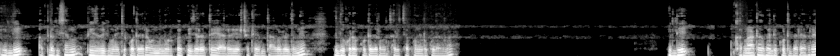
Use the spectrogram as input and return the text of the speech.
ಇಲ್ಲಿ ಅಪ್ಲಿಕೇಶನ್ ಫೀಸ್ ಬಗ್ಗೆ ಮಾಹಿತಿ ಕೊಟ್ಟಿದ್ದಾರೆ. ಒಂದು ನೂರು ರೂಪಾಯಿ ಫೀಸ್ ಇರುತ್ತೆ. ಯಾರ್ಯಾರು ಎಷ್ಟು ಅಂತ ಆಗಲು ಹೇಳಿದ್ದೀನಿ ಇದು ಕೂಡ ಕೊಟ್ಟಿದ್ದಾರೆ ಒಂದು ಸರಿ ಚೆಕ್ ಮಾಡಿ ಇಲ್ಲಿ ಕರ್ನಾಟಕದಲ್ಲಿ ಕೊಟ್ಟಿದ್ದಾರೆ. ಅಂದರೆ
